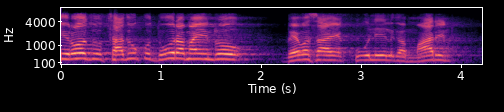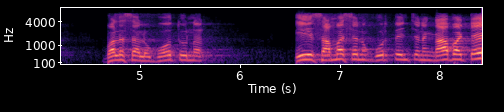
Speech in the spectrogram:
ఈరోజు చదువుకు దూరమైనరు వ్యవసాయ కూలీలుగా మారిన వలసలు పోతున్నారు. ఈ సమస్యను గుర్తించడం కాబట్టి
